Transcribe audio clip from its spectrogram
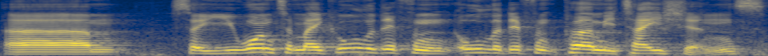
Um, so you want to make all the different, all the different permutations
